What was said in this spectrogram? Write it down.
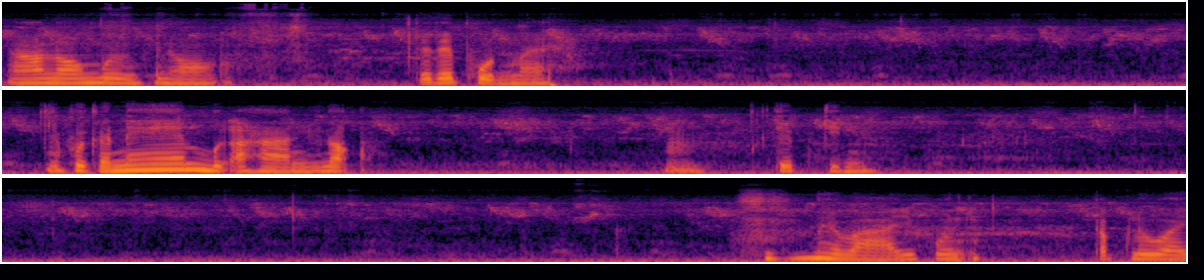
เอาลองมือพี่น้อง จะได้ผลไหมนี่เพื่อกันแนมเบึกอาหารอยู่เนาะอืมเก็บกิน ไม่ว่าอยู่พุ่นกับรวย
